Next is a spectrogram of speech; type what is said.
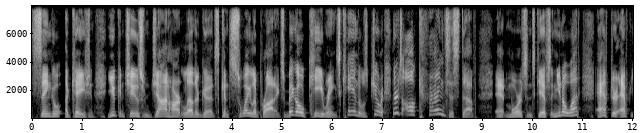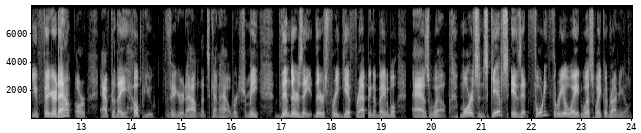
single occasion. You can choose from Jon Hart leather goods, Consuela products, big old key rings, candles, jewelry. There's all kinds of stuff at Morrison's Gifts. And you know what? After after you figure it out, or after they help you figure it out. That's kind of how it works for me. Then there's a there's free gift wrapping available as well. Morrison's Gifts is at 4308 West Waco Drive. You're going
